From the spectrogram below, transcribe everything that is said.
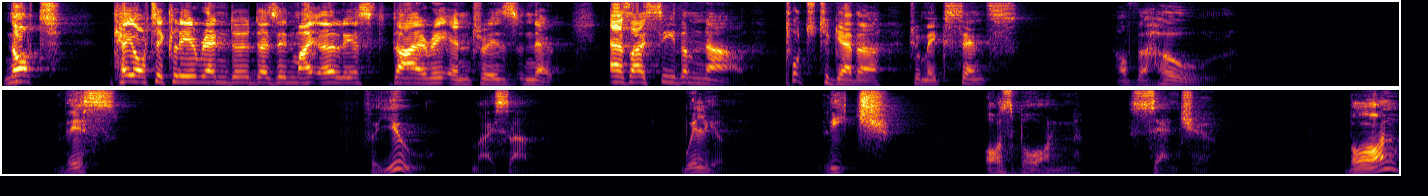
Not chaotically rendered as in my earliest diary entries, no, as I see them now, put together to make sense of the whole. This for you, my son, William Leach Osborne Sancho. Born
